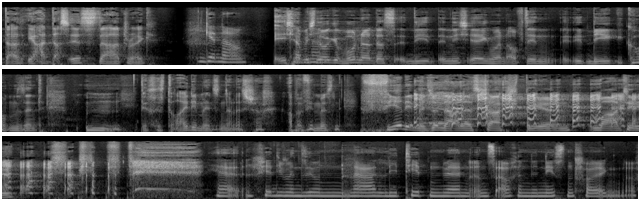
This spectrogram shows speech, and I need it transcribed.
das, ja, das ist Star Trek. Genau. Ich habe mich Genau. nur gewundert, dass die nicht irgendwann auf den Idee gekommen sind, "Hm, das ist dreidimensionales Schach, aber wir müssen vierdimensionales Schach spielen, Marty. Ja, Vierdimensionalitäten werden uns auch in den nächsten Folgen noch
